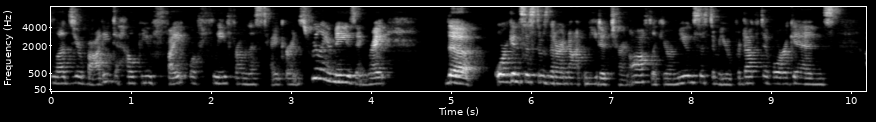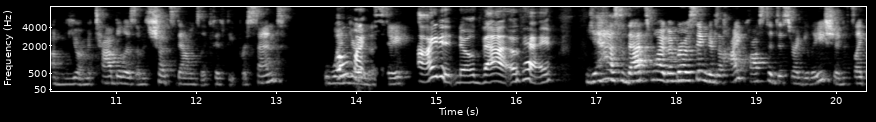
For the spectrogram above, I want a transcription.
floods your body to help you fight or flee from this tiger. And it's really amazing, right? The organ systems that are not needed turn off, like your immune system, your reproductive organs, um, your metabolism, it shuts down to like 50% when oh you're my, in the state. I didn't know that. Okay. Yeah, so that's why remember I was saying there's a high cost to dysregulation. It's like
